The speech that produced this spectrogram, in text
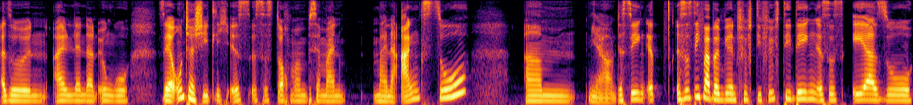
also in allen Ländern irgendwo sehr unterschiedlich ist, ist es doch mal ein bisschen meine, meine Angst so. Ähm, ja, deswegen, äh, es ist nicht mal bei mir ein 50-50-Ding, es ist eher so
